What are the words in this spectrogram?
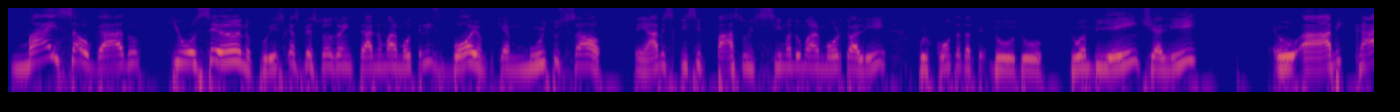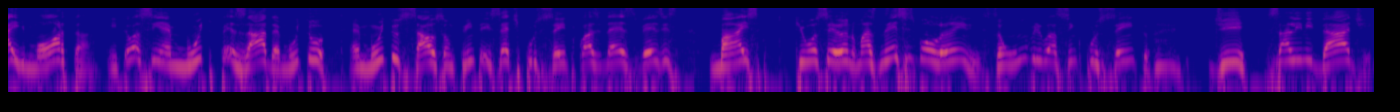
mais salgado que o oceano. Por isso que as pessoas ao entrar no Mar Morto eles boiam, porque é muito sal. Tem aves que se passam em cima do Mar Morto ali por conta da, do, do, do ambiente ali. a ave cai morta. Então, assim, é muito pesado, é muito, é muito sal, são 37%, quase 10 vezes mais que o oceano. Mas nesses bolanes, são 1,5% de salinidade.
